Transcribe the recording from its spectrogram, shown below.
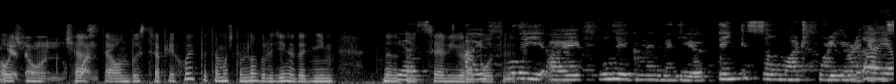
очень часто он быстро приходит, потому что много людей над одним над одной целью работают. Да, я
